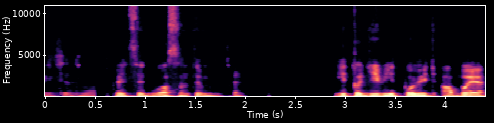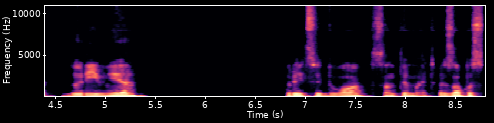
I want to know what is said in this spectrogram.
Тридцять два. 32 сантиметри. І тоді відповідь АБ дорівнює 32 сантиметри. Запис.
